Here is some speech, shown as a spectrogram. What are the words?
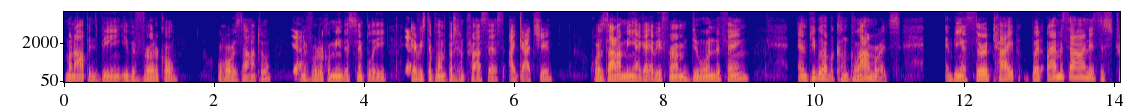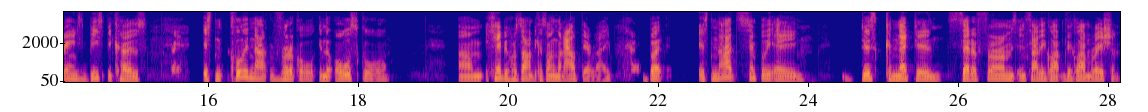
monopolies being either vertical or horizontal. Yeah. Know, vertical means that simply yeah. every step along the production process, I got you. Horizontal means I got every firm doing the thing. And people talk about conglomerates and being a third type, but Amazon is a strange beast because right. it's clearly not vertical in the old school um, it can't be horizontal because only one out there, right? But it's not simply a disconnected set of firms inside the, the agglomeration.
